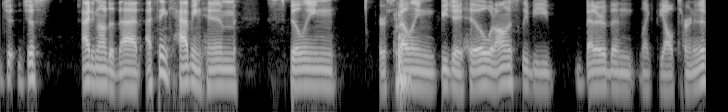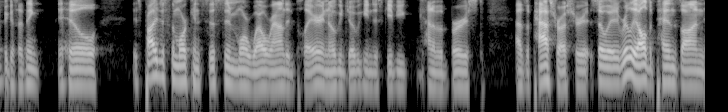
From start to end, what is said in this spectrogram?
j- just adding on to that, I think having him spilling or spelling BJ Hill would honestly be better than like the alternative because I think Hill is probably just the more consistent, more well-rounded player, and Ogunjobi can just give you kind of a burst as a pass rusher. So it really all depends on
